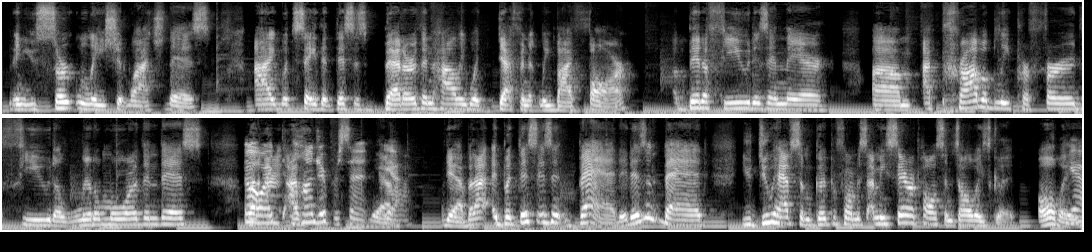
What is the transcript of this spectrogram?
then you certainly should watch this. I would say that this is better than Hollywood, definitely by far. A bit of feud is in there. Um, I probably preferred feud a little more than this. Oh, But I, I- I- 100%. Yeah. yeah. yeah, but I, but this isn't bad. It isn't bad. You do have some good performance. I mean, Sarah Paulson's always good, always. Yeah.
